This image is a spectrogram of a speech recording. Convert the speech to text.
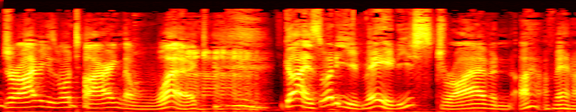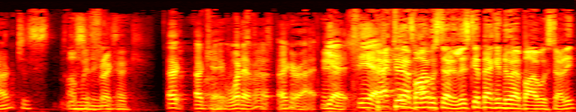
driving is more tiring than work. Guys, what do you mean? You just drive and I man, I'm just I'm with Freco. Oh, okay, whatever. Okay, right. Yeah, Anyway, yeah. Back to our Bible study. Let's get back into our Bible study.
